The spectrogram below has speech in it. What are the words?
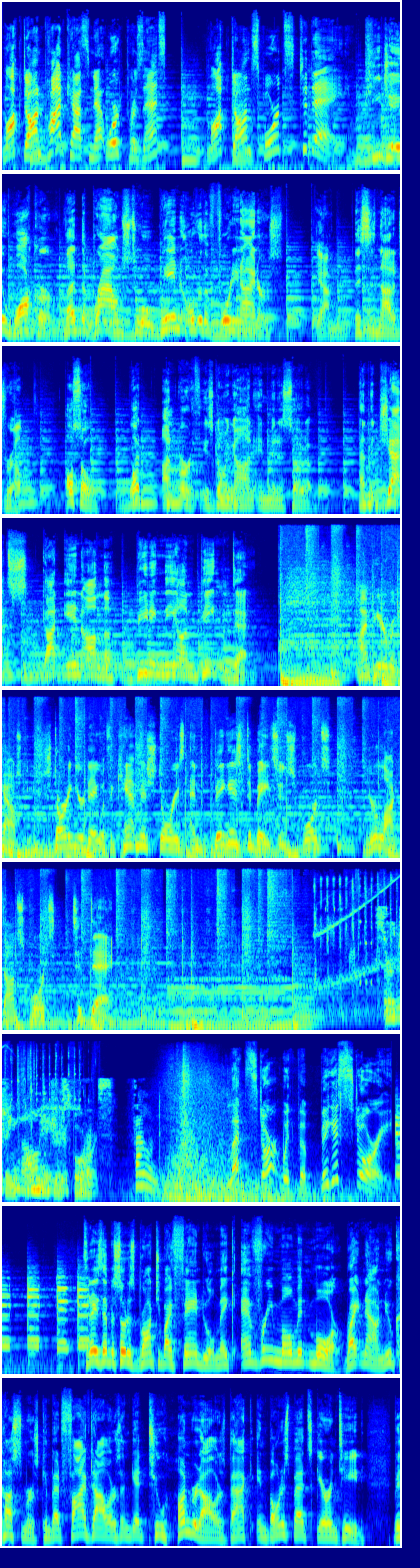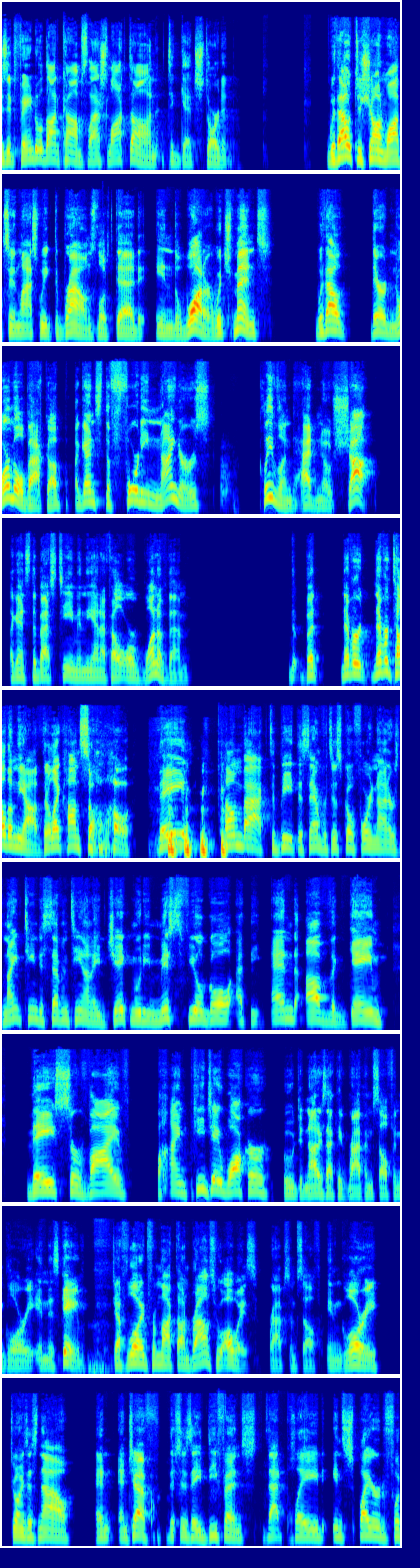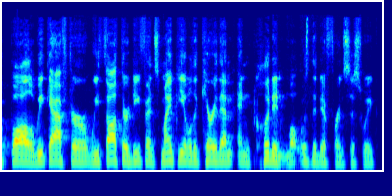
Locked On Podcast Network presents Locked On Sports Today. PJ Walker led the Browns to a win over the 49ers. Yeah, this is not a drill. Also, what on earth is going on in Minnesota? And the Jets got in on the beating the unbeaten day. I'm Peter Bukowski, starting your day with the can't miss stories and biggest debates in sports. You're locked on sports today. Searching all major sports. Found. Let's start with the biggest story. Today's episode is brought to you by FanDuel. Make every moment more. Right now, new customers can bet $5 and get $200 back in bonus bets guaranteed. Visit fanduel.com slash locked on to get started. Without Deshaun Watson last week, the Browns looked dead in the water, which meant without their normal backup against the 49ers, Cleveland had no shot against the best team in the NFL or one of them. But never never tell them the odds. They're like Han Solo. They come back to beat the San Francisco 49ers 19 to 17 on a Jake Moody missed field goal at the end of the game. They survive behind PJ Walker, who did not exactly wrap himself in glory in this game. Jeff Lloyd from Locked On Browns, who always wraps himself in glory, joins us now and and Jeff, this is a defense that played inspired football a week after we thought their defense might be able to carry them and couldn't. What was the difference this week?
